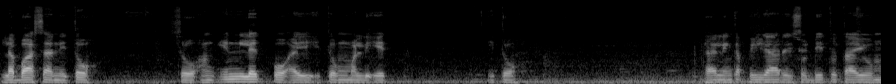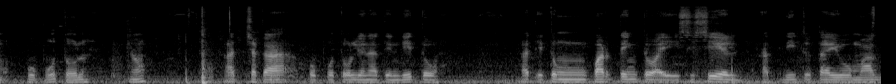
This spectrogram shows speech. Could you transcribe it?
labasan nito. So ang inlet po ay itong maliit. Ito galing kapillary so dito tayo puputol no? At saka puputulin natin dito. At itong parting to ay isi-sealed. At dito tayo mag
